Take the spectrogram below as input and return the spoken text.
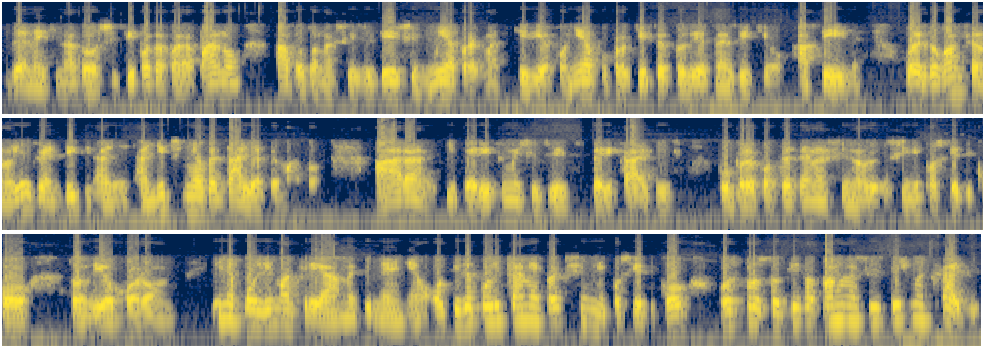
δεν έχει να δώσει τίποτα παραπάνω από το να συζητήσει μια πραγματική διαφωνία που προκύπτει από το διεθνές δίκαιο. Αυτή είναι. Ο Ερντογάν ξαναλέει θα ανοίξει μια βεντάλια θεμάτων. Άρα η περίφημη συζήτηση περί Χάκης, που προποθέτει ένα συνυποσχετικό των δύο χωρών είναι πολύ μακριά με την έννοια ότι δεν μπορεί καν να υπάρξει συνυποσχετικό ως προς το τι θα πάμε να συζητήσουμε στη Χάκη.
